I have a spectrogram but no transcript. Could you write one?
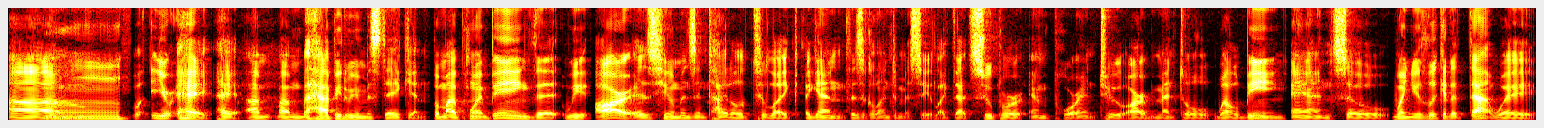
Um, well, you're hey hey I'm I'm happy to be mistaken, but my point being that we are as humans entitled to like again physical intimacy, like that's super important to our mental well being. And so when you look at it that way,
